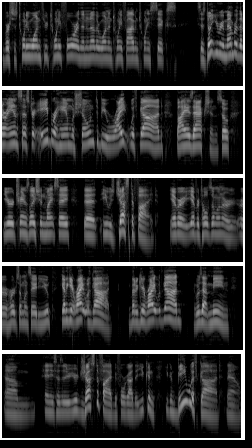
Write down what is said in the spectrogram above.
Verses 21 through 24, and then another one in 25 and 26. He says, Don't you remember that our ancestor Abraham was shown to be right with God by his actions? So your translation might say that he was justified. You ever, you ever told someone or, or heard someone say to you, You got to get right with God? You better get right with God. What does that mean? Um, and he says you're justified before God, that you can, you can be with God now.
